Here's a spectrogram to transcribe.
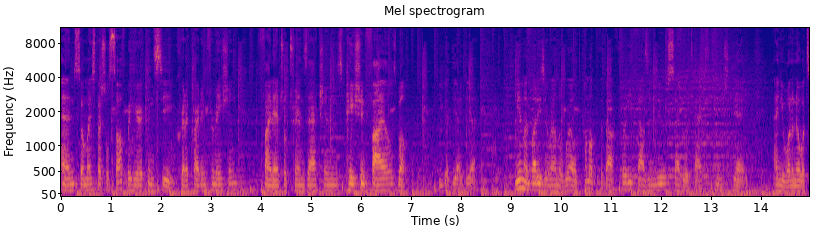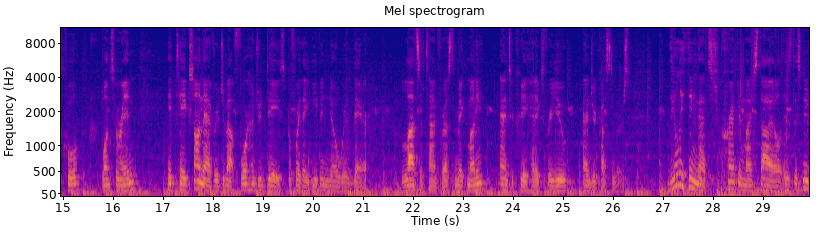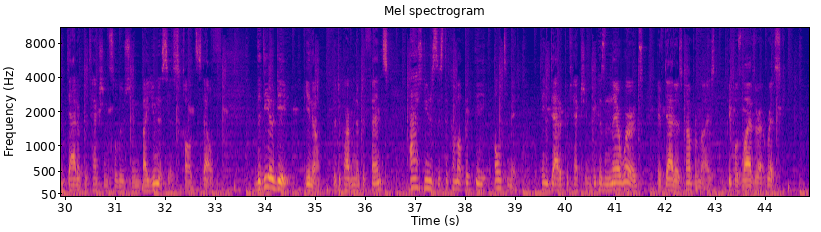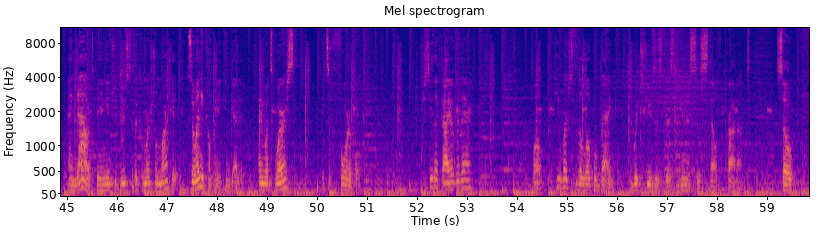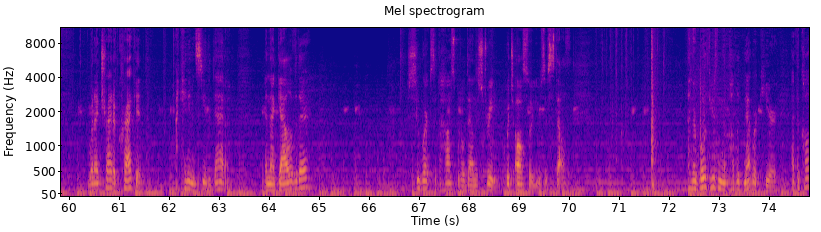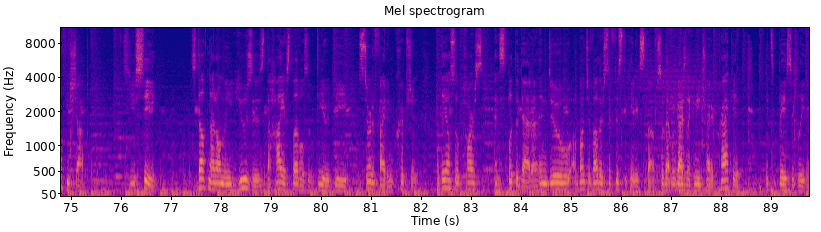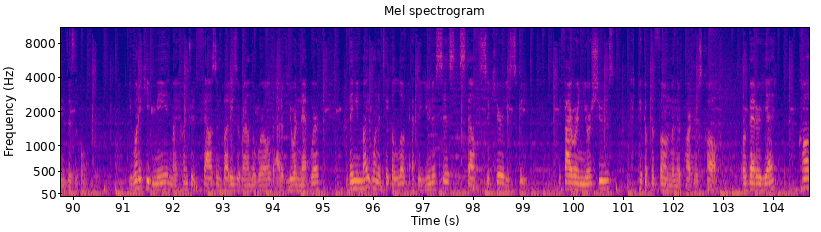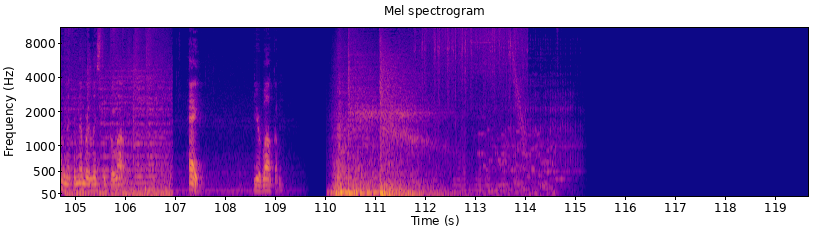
And so my special software here can see credit card information, financial transactions, patient files, well, you get the idea. Me and my buddies around the world come up with about 30,000 new cyber attacks each day. And you want to know what's cool? Once we're in, it takes on average about 400 days before they even know we're there. Lots of time for us to make money and to create headaches for you and your customers. The only thing that's cramping my style is this new data protection solution by Unisys called Stealth. The DoD, you know, the Department of Defense, asked Unisys to come up with the ultimate in data protection because, in their words, if data is compromised, people's lives are at risk. And now it's being introduced to the commercial market, so any company can get it. And what's worse, it's affordable. See that guy over there? Well, he works for the local bank, which uses this Unisys Stealth product. So when I try to crack it, I can't even see the data. And that gal over there, she works at the hospital down the street, which also uses Stealth. And they're both using the public network here at the coffee shop. So you see, Stealth not only uses the highest levels of DoD certified encryption, but they also parse and split the data and do a bunch of other sophisticated stuff so that when guys like me try to crack it, it's basically invisible. You want to keep me and my 100,000 buddies around the world out of your network? Then you might want to take a look at the Unisys Stealth Security Suite. If I were in your shoes, I'd pick up the phone when their partners call. Or better yet, call them at the number listed below. Hey, you're welcome.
